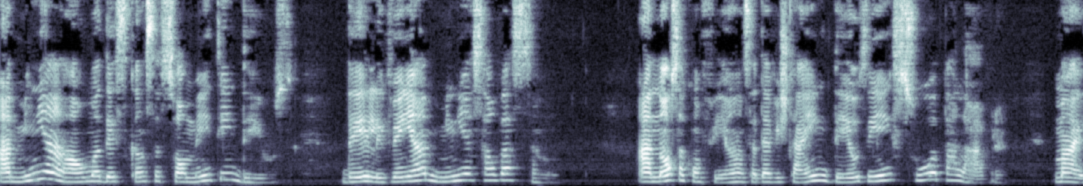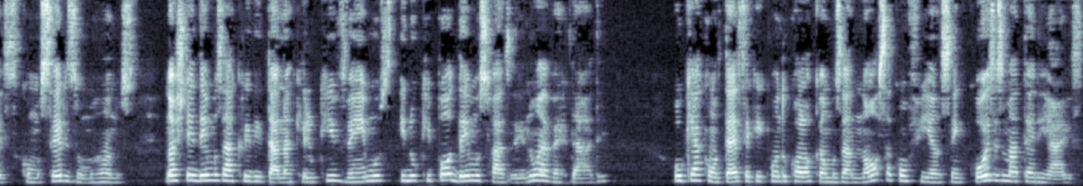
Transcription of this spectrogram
a minha alma descansa somente em Deus. Dele vem a minha salvação. A nossa confiança deve estar em Deus e em Sua palavra. Mas, como seres humanos, nós tendemos a acreditar naquilo que vemos e no que podemos fazer, não é verdade? O que acontece é que quando colocamos a nossa confiança em coisas materiais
